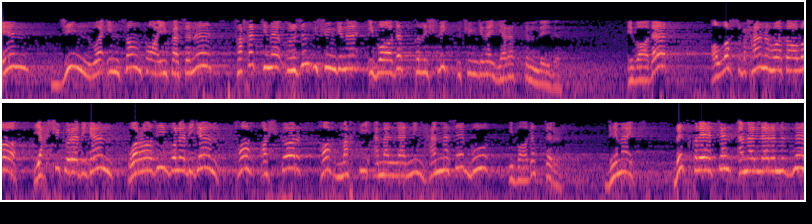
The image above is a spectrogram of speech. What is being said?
men jin va inson toifasini faqatgina o'zim uchungina ibodat qilishlik uchungina yaratdim deydi. Ibodat alloh subhanahu va taolo yaxshi ko'radigan va rozi bo'ladigan xoh oshkor xoh maxfiy amallarning hammasi bu ibodatdir. Demak biz qilayotgan amallarimizni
